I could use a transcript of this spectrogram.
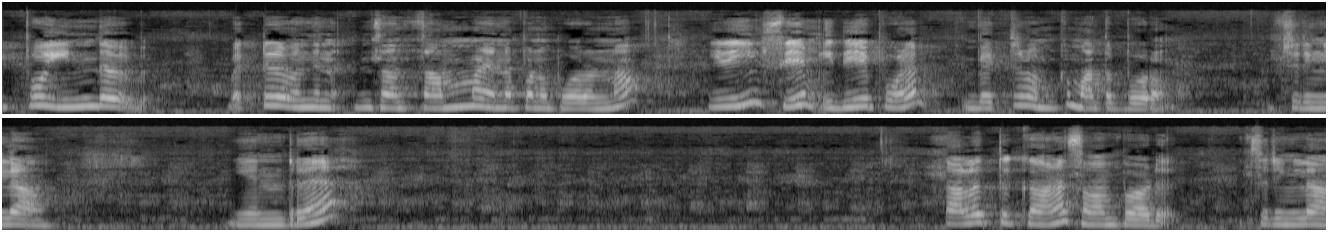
இப்போது இந்த வெக்டரை வந்து இந்த என்ன பண்ண போகிறோம்னா இதையும் சேம் இதே போல் வெக்டர் நமக்கு மாற்ற போகிறோம் சரிங்களா? என்ற தளத்துக்கான சமன்பாடு. சரிங்களா?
